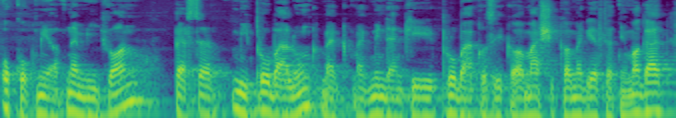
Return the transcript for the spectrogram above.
okok miatt nem így van. Persze mi próbálunk, meg, meg mindenki próbálkozik a másikkal megértetni magát,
